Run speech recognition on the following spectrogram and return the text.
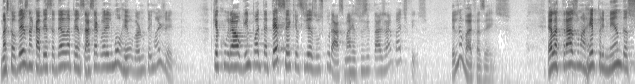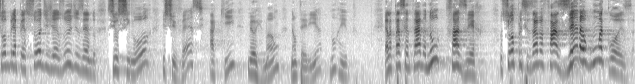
Mas talvez na cabeça dela ela pensasse, agora ele morreu, agora não tem mais jeito. Porque curar alguém pode até ser que esse Jesus curasse, mas ressuscitar já vai difícil. Ele não vai fazer isso ela traz uma reprimenda sobre a pessoa de Jesus, dizendo: se o Senhor estivesse aqui, meu irmão não teria morrido. Ela está centrada no fazer. O Senhor precisava fazer alguma coisa.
